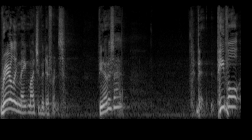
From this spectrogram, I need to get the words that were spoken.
rarely make much of a difference. Have you noticed that? People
